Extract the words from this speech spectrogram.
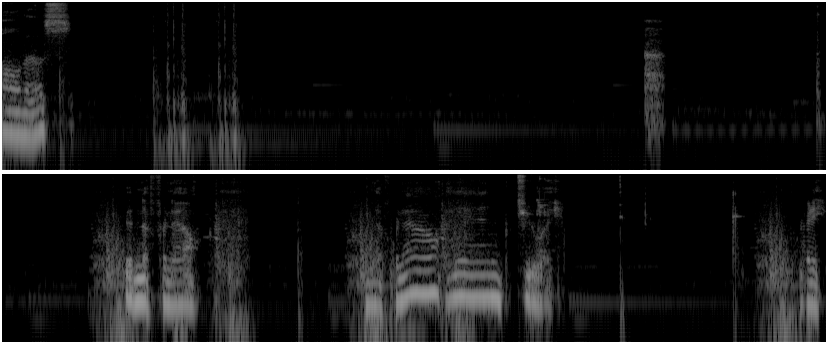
all those. Good enough for now. Good enough for now, and put you away. Ready.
